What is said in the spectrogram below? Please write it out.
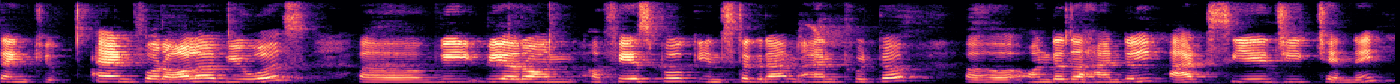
Thank you. And for all our viewers, uh, we, we are on uh, Facebook, Instagram, and Twitter uh, under the handle at CAG Chennai.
